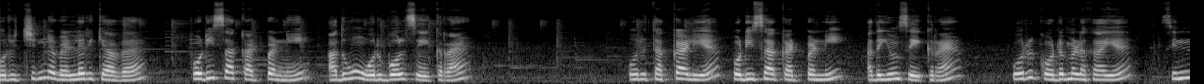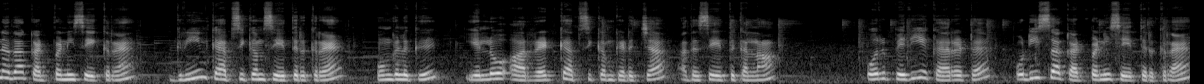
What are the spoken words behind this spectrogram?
ஒரு சின்ன வெள்ளரிக்காவை பொடிசாக கட் பண்ணி அதுவும் ஒரு போல் சேர்க்குறேன். ஒரு தக்காளியை பொடிசாக கட் பண்ணி அதையும் சேர்க்குறேன். ஒரு கொடமிளகாயை சின்னதாக கட் பண்ணி சேர்க்குறேன். க்ரீன் கேப்சிகம் சேர்த்துருக்குறேன். உங்களுக்கு எல்லோ ஆர் ரெட் கேப்சிகம் கிடைச்சா அதை சேர்த்துக்கலாம். ஒரு பெரிய கேரட்டை பொடிசாக கட் பண்ணி சேர்த்துருக்குறேன்.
